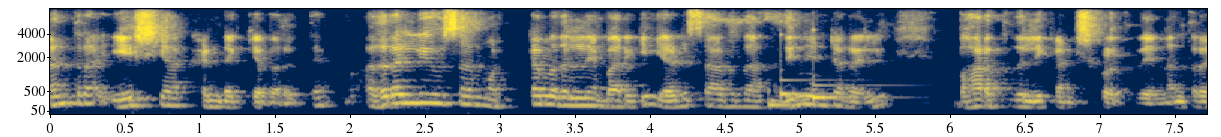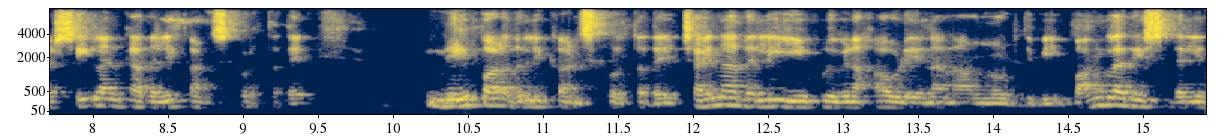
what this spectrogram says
ನಂತರ ಏಷ್ಯಾ ಖಂಡಕ್ಕೆ ಬರುತ್ತೆ. ಅದರಲ್ಲಿಯೂ ಸಹ ಮೊಟ್ಟ ಮೊದಲನೇ ಬಾರಿಗೆ ಎರಡ್ ಸಾವಿರದ ಹದಿನೆಂಟರಲ್ಲಿ ಭಾರತದಲ್ಲಿ ಕಾಣಿಸ್ಕೊಳ್ತದೆ ನಂತರ ಶ್ರೀಲಂಕಾದಲ್ಲಿ ಕಾಣಿಸ್ಕೊಳ್ತದೆ ನೇಪಾಳದಲ್ಲಿ ಕಾಣಿಸ್ಕೊಳ್ತದೆ ಚೈನಾದಲ್ಲಿ ಈ ಹುಳುವಿನ ಹಾವಳಿಯನ್ನ ನಾವು ನೋಡಿದ್ವಿ ಬಾಂಗ್ಲಾದೇಶದಲ್ಲಿ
